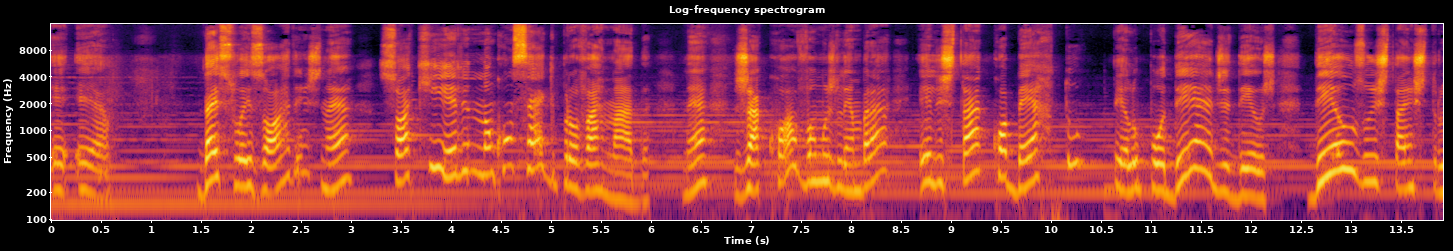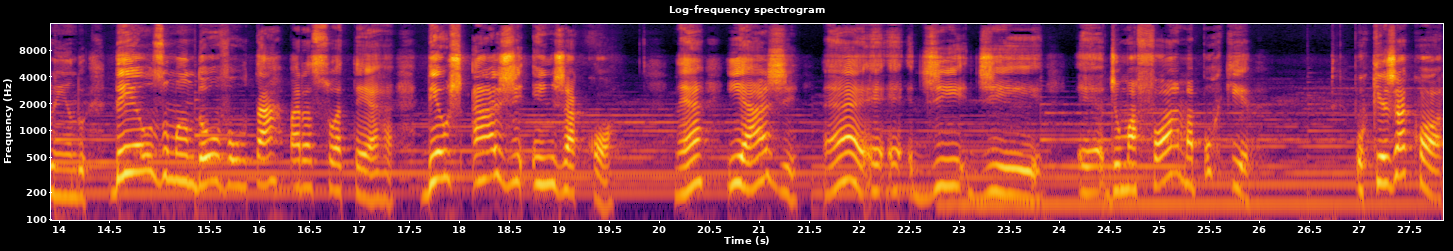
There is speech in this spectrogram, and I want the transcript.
é, é, das suas ordens, né, só que ele não consegue provar nada né? Jacó, vamos lembrar, ele está coberto pelo poder de Deus. Deus o está instruindo. Deus o mandou voltar para a sua terra. Deus age em Jacó, né? E age né, é, é, de, de, é, de uma forma, por quê? Porque Jacó,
